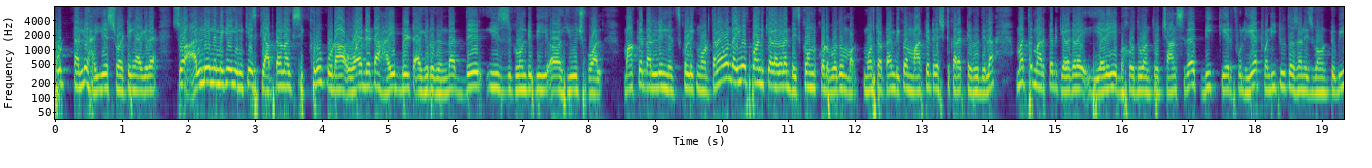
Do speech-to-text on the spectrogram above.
ಪುಟ್ನಲ್ಲಿ ಹೈಯೆಸ್ಟ್ ರೈಟಿಂಗ್ ಆಗಿದೆ. ಸೊ ಅಲ್ಲಿ ನಿಮಗೆ ಇನ್ ಕೇಸ್ ಕ್ಯಾಪ್ ಡೌನ್ ಆಗಿ ಸಿಕ್ಕರೂ ಕೂಡ O R data high built ಆಗಿರೋದ್ರಿಂದ there is gone to be a huge wall market ಅಲ್ಲಿ ನಿಲ್ಸ್ಕೊಳ್ಳಿಕ್ ನೋಡ್ತಾನೆ. ಒಂದು ಐವತ್ತು ಪಾಯಿಂಟ್ ಕೆಳಗಡೆ ಡಿಸ್ಕೌಂಟ್ ಕೊಡಬಹುದು most of time because market ಎಷ್ಟು ಕರೆಕ್ಟ್ ಇರುವುದಿಲ್ಲ ಮತ್ತೆ ಮಾರ್ಕೆಟ್ ಕೆಳಗಡೆ ಎಳೆಯಬಹುದು ಅಂತ ಚಾನ್ಸ್ ಇದೆ. Be careful here twenty two thousand is gone to be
